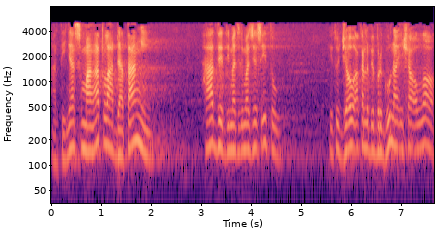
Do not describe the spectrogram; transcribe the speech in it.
Artinya semangatlah datangi. Hadir di majlis-majlis itu. Itu jauh akan lebih berguna insya Allah.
